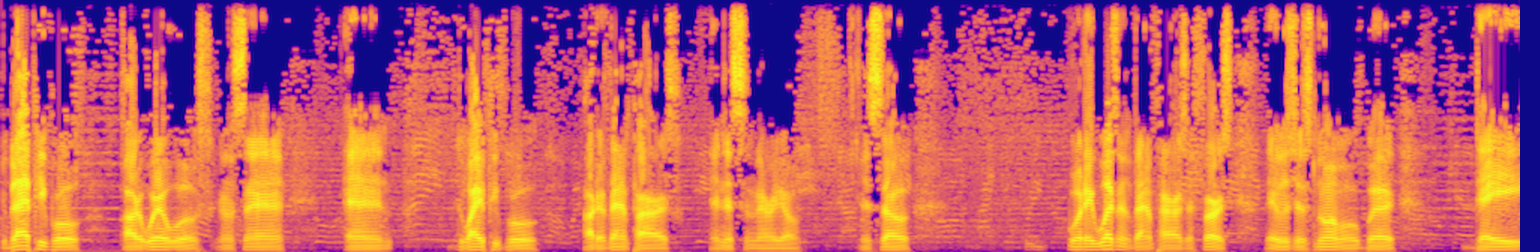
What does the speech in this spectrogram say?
the black people are the werewolves, you know what I'm saying? And the white people are the vampires in this scenario. And so, well, they wasn't vampires at first. They was just normal, but they,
